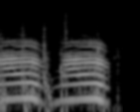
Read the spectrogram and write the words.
no, no.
